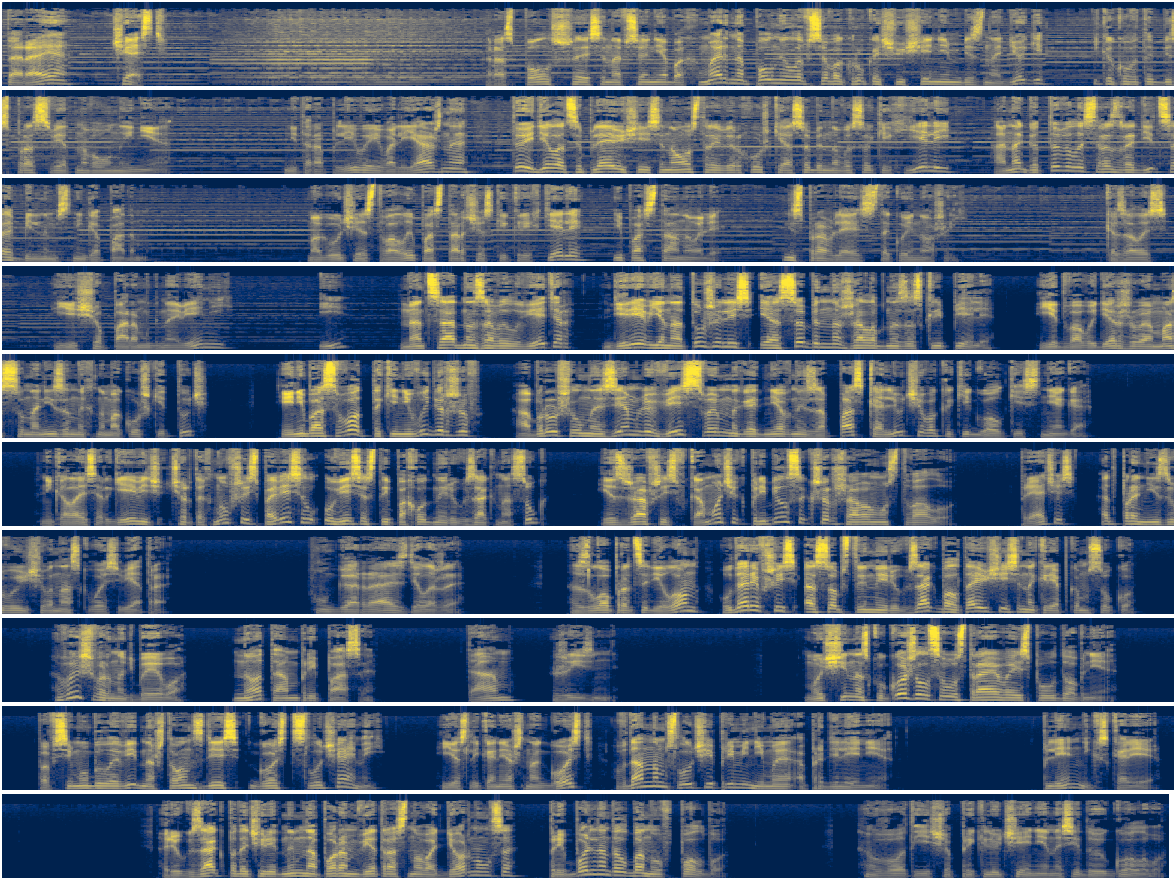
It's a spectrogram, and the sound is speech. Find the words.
Вторая часть. Расползшаяся на все небо хмарь наполнила все вокруг ощущением безнадеги и какого-то беспросветного уныния. Неторопливая и вальяжная, то и дело цепляющаяся на острые верхушки особенно высоких елей, она готовилась разродиться обильным снегопадом. Могучие стволы постарчески кряхтели и постановали, не справляясь с такой ношей. Казалось, еще пара мгновений, и... Надсадно завыл ветер, деревья натужились и особенно жалобно заскрипели, едва выдерживая массу нанизанных на макушке туч, и небосвод, таки не выдержав, обрушил на землю весь свой многодневный запас колючего, как иголки, снега. Николай Сергеевич, чертыхнувшись, повесил увесистый походный рюкзак на сук и, сжавшись в комочек, прибился к шершавому стволу, прячась от пронизывающего насквозь ветра. Угораздило же! Зло процедил он, ударившись о собственный рюкзак, болтающийся на крепком суку. Вышвырнуть бы его, но там припасы. Там жизнь. Мужчина скукожился, устраиваясь поудобнее. По всему было видно, что он здесь гость случайный, если, конечно, гость — в данном случае применимое определение. Пленник скорее. Рюкзак под очередным напором ветра снова дернулся, прибольно долбанув по лбу. Вот еще приключение на седую голову.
